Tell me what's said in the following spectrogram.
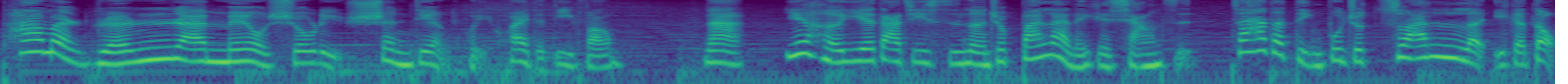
他们仍然没有修理圣殿毁坏的地方。那耶和耶大祭司呢，就搬来了一个箱子。在它的顶部就钻了一个洞，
